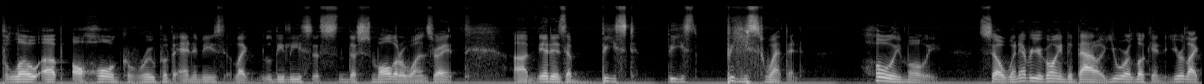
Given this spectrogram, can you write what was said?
blow up a whole group of enemies, like at least the, the smaller ones, right? Um, it is a beast, beast, beast weapon. Holy moly. So whenever you're going to battle, you are looking, you're like,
